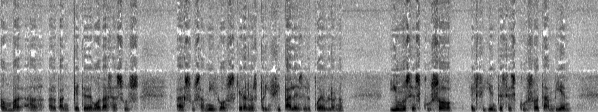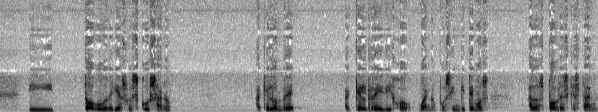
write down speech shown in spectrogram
al banquete de bodas a sus, a sus amigos, que eran los principales del pueblo, ¿no? Y uno se excusó, el siguiente se excusó también, y todo el mundo diría su excusa, ¿no? Aquel hombre, aquel rey dijo, bueno, pues invitemos a los pobres que están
